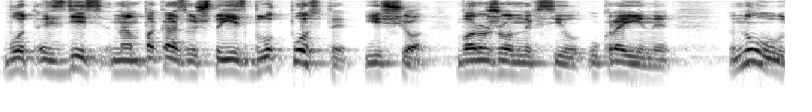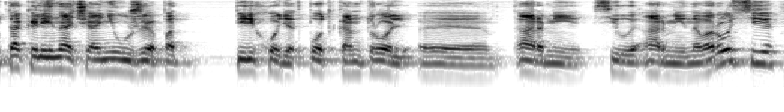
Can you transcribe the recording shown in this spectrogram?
Вот здесь нам показывают, что есть блокпосты еще вооруженных сил Украины. Ну, так или иначе, они уже под, переходят под контроль э, армии, силы армии Новороссии.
